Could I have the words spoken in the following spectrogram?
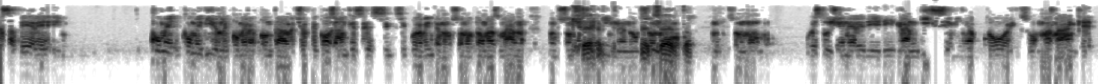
sapere come, come, dirle, come raccontare certe cose, anche se, se sicuramente non sono Thomas Mann, non sono certo, Celine, non sono, certo. non sono questo genere di, di, grandissimi autori, insomma, ma anche,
